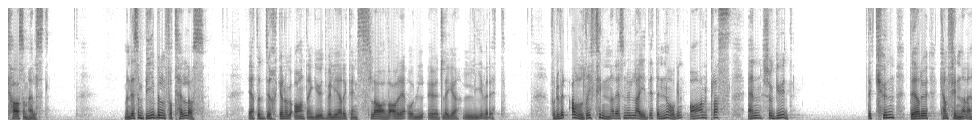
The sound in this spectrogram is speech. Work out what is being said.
hva som helst. Men det som Bibelen forteller oss, er at å dyrke noe annet enn Gud vil gjøre deg til en slave av det og ødelegge livet ditt. For du vil aldri finne det som du leter etter, noen annen plass enn hos Gud. Det er kun der du kan finne det.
